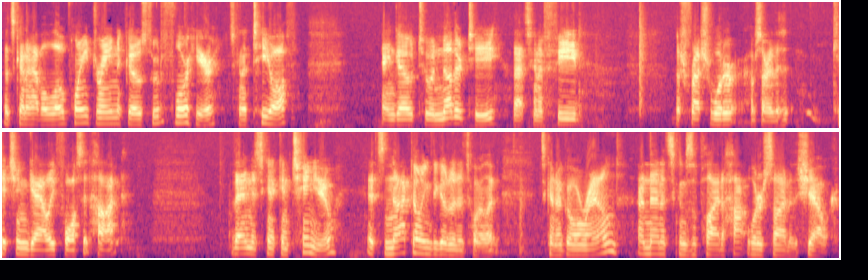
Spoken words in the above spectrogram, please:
that's going to have a low point drain that goes through the floor here. It's going to tee off and go to another tee that's going to feed the fresh water, I'm sorry, the kitchen galley faucet hot. Then it's going to continue. It's not going to go to the toilet. It's going to go around and then it's going to supply the hot water side of the shower.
